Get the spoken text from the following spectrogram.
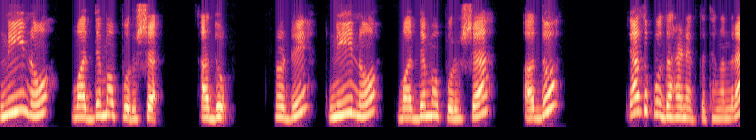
ನೀನು ಮಧ್ಯಮ ಪುರುಷ, ಅದು. ನೋಡ್ರಿ, ನೀನು ಮಧ್ಯಮ ಪುರುಷ, ಅದು. ಯಾವ್ದಕ್ ಉದಾಹರಣೆ ಆಗ್ತೈತಿ ಹಂಗಂದ್ರ?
